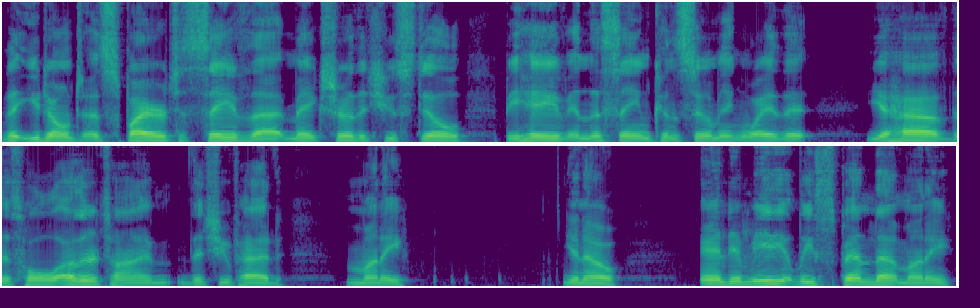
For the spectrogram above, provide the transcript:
that you don't aspire to save that. Make sure that you still behave in the same consuming way that you have this whole other time that you've had money. You know, and immediately spend that money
